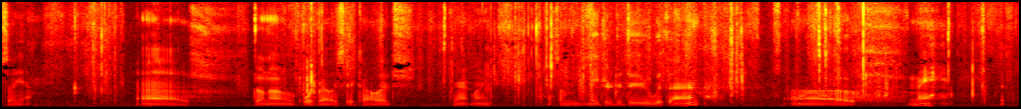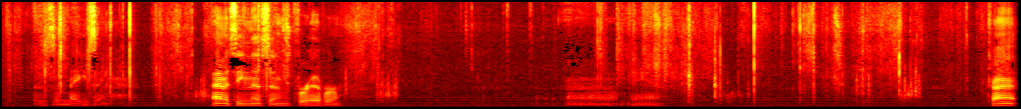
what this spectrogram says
so yeah. Uh, don't know. Fort Valley State College apparently some major to do with that. Uh, man, is amazing. I haven't seen this in forever. Oh, man. Try it.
